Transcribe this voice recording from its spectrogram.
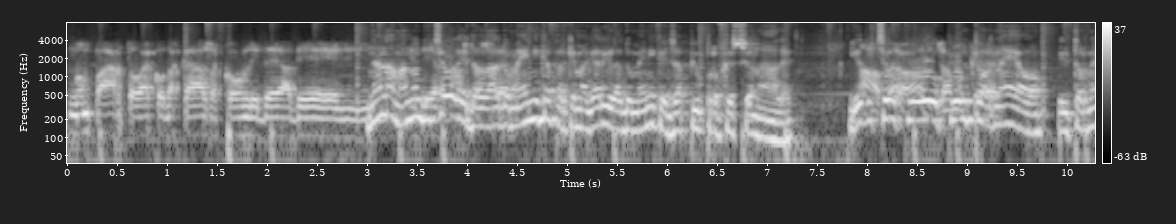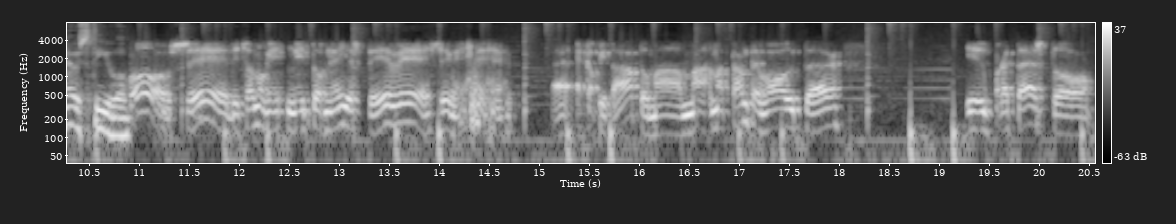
non parto ecco, da casa con l'idea di... no no ma non di dire, dicevo "No, le do- la stasera". domenica perché magari la domenica è già più professionale io No, dicevo però, più, diciamo più il che- torneo il torneo estivo Oh, sì, diciamo che nei tornei estivi sì, è, è capitato, ma, ma- ma tante volte il pretesto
